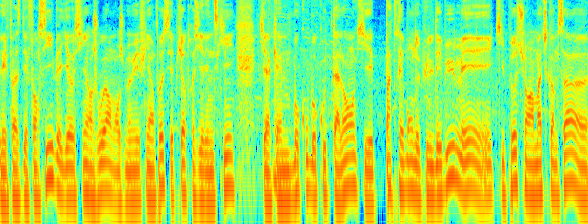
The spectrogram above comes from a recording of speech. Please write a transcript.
les phases défensives. Et il y a aussi un joueur dont je me méfie un peu, c'est Piotr Zielinski, qui a quand même beaucoup beaucoup de talent, qui est pas très bon depuis le début, mais qui peut sur un match comme ça euh,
